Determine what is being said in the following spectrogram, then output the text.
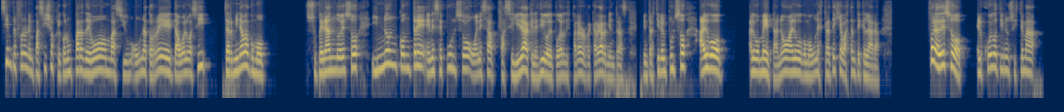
siempre fueron en pasillos que con un par de bombas o una torreta o algo así, terminaba como superando eso y no encontré en ese pulso o en esa facilidad que les digo de poder disparar o recargar mientras, mientras tiro el pulso, algo, algo meta, ¿no? Algo como una estrategia bastante clara. Fuera de eso, el juego tiene un sistema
